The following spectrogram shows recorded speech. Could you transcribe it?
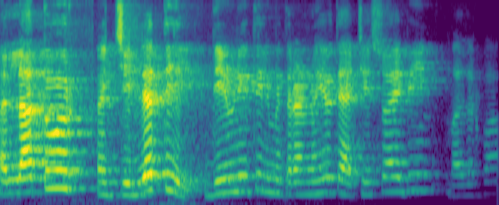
लातूर जिल्ह्यातील देवणीतील मित्रांनो हे त्याचे सोयाबीन बाजारभाव.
